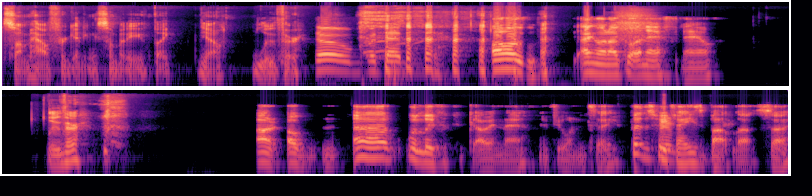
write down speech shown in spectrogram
somehow forgetting somebody like you know Luther. so but that Oh, hang on, I've got an F now. Luther. Oh, oh uh, well, Luther could go in there if you wanted to, but to be fair, he's Butler, so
